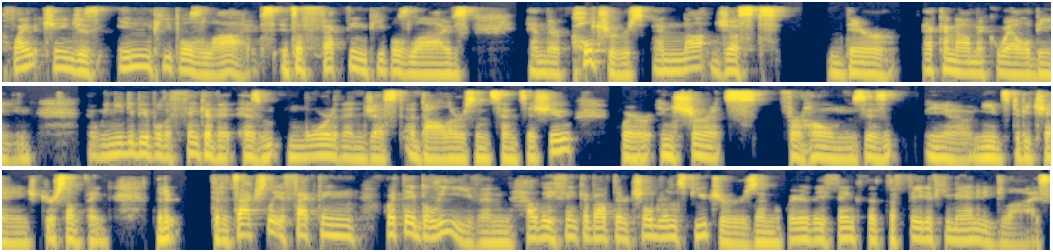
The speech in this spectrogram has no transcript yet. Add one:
climate change is in people's lives. It's affecting people's lives and their cultures and not just their economic well-being. That we need to be able to think of it as more than just a dollars and cents issue where insurance for homes is you know needs to be changed or something. That it, that it's actually affecting what they believe and how they think about their children's futures and where they think that the fate of humanity lies,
